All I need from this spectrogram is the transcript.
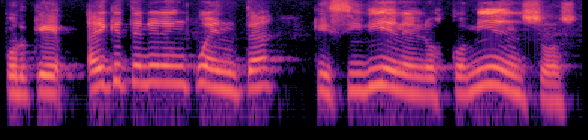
porque hay que tener en cuenta que si bien en los comienzos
